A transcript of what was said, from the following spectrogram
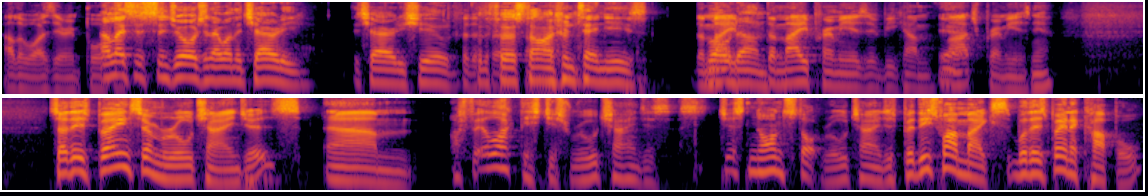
Otherwise, they're important. Unless it's St George and they won the charity, the charity shield for the, the first, first time in ten years. The well May done. the May premiers have become March premiers now. So there's been some rule changes. Um, I feel like there's just rule changes, just non-stop rule changes. But this one makes well. There's been a couple.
